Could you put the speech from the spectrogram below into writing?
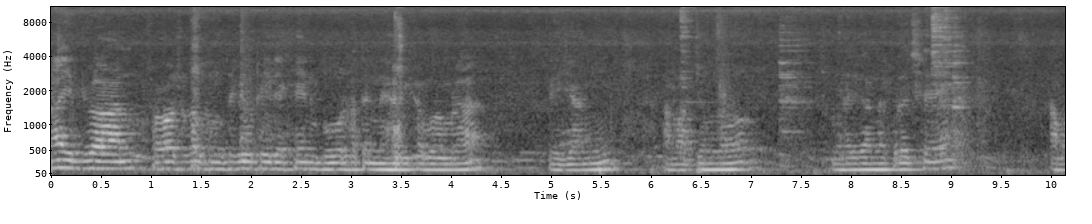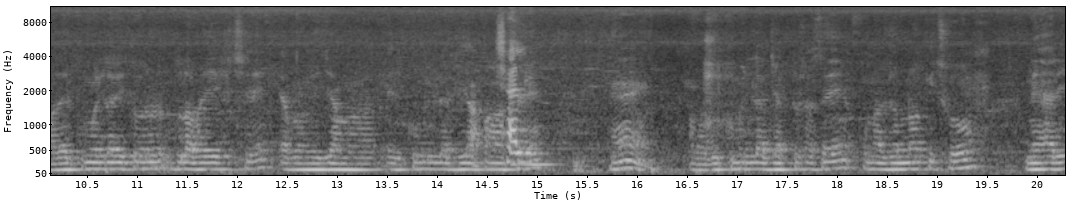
হাই এভরিওয়ান সকাল সকাল ঘুম থেকে উঠেই দেখেন বোর হাতের নেহারি খাব আমরা। এই যে আমি আমার জন্য নেহারি রান্না করেছে। আমাদের কুমিল্লারই তো দুলাভাই এসেছে এবং এই যে আমার এই কুমিল্লার যে আপা আছে হ্যাঁ আমাদের কুমিল্লার জ্যাকটুস আছে ওনার জন্য কিছু নেহারি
